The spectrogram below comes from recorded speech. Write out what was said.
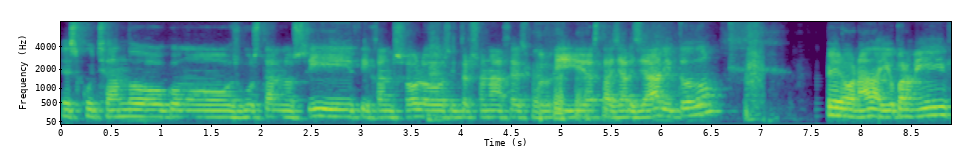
escuchando cómo os gustan los Sith y Han Solos y personajes pues, y hasta Jar Jar y todo. Pero nada, yo para mí un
